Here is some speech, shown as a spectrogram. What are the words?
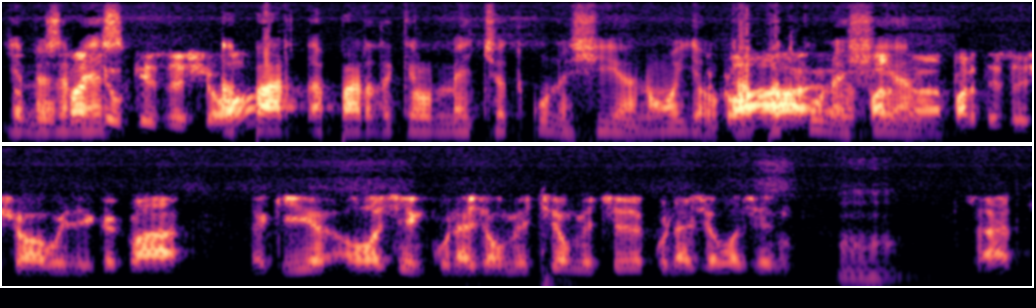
I a més a més, que és això... a part, a part de que el metge et coneixia, no? I el clar, cap et A coneixia. part, a part és això, vull dir que, clar, aquí la gent coneix el metge i el metge coneix a la gent, saps?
